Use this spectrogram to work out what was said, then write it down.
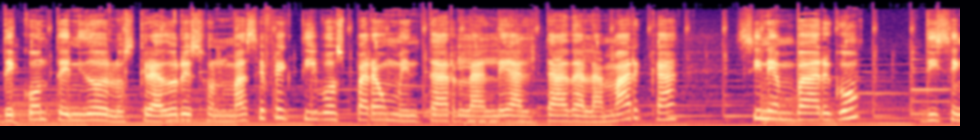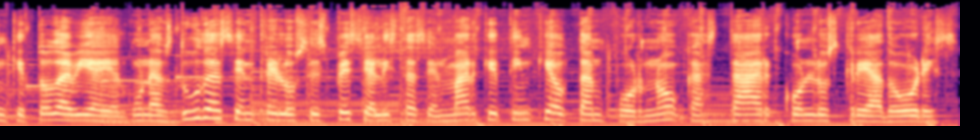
de contenido de los creadores son más efectivos para aumentar la lealtad a la marca. Sin embargo, dicen que todavía hay algunas dudas entre los especialistas en marketing que optan por no gastar con los creadores.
